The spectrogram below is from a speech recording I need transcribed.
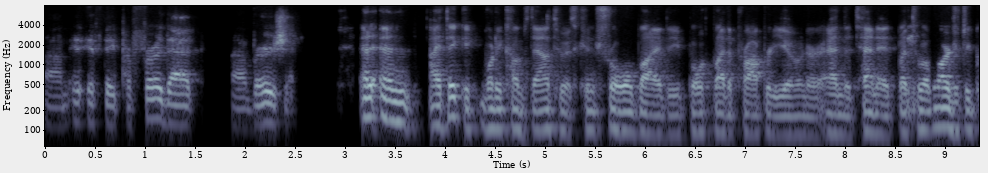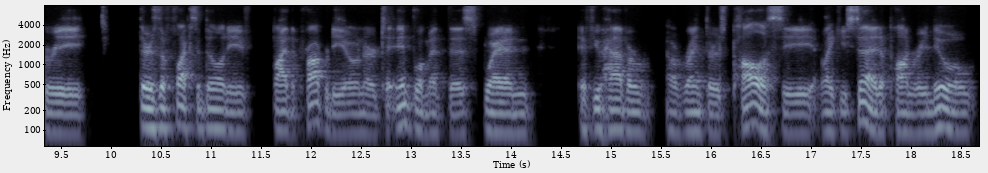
um, if they prefer that uh, version. And, and I think what it comes down to is control by the both by the property owner and the tenant, but to a large degree, there's the flexibility by the property owner to implement this when if you have a, a renter's policy, like you said, upon renewal,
